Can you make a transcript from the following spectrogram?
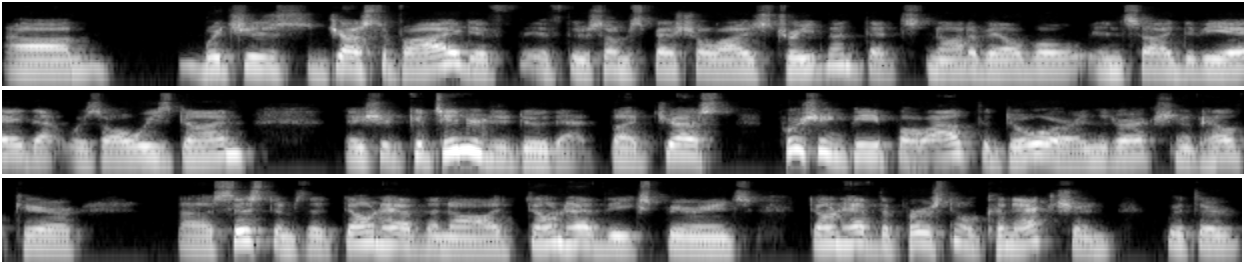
um, which is justified if if there's some specialized treatment that's not available inside the VA. That was always done. They should continue to do that, but just pushing people out the door in the direction of healthcare uh, systems that don't have the knowledge, don't have the experience, don't have the personal connection with their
